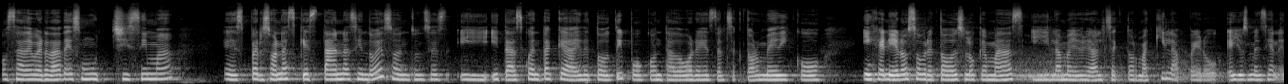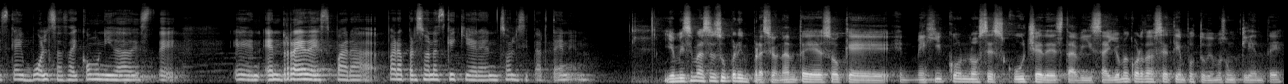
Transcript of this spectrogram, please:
o sea, de verdad es muchísima, es personas que están haciendo eso, entonces, y, y te das cuenta que hay de todo tipo, contadores del sector médico, ingenieros sobre todo es lo que más, y la mayoría del sector maquila, pero ellos me decían, es que hay bolsas, hay comunidades de en, redes para, para, personas que quieren solicitar TN. Y a mí se me hace súper impresionante eso que en México no se escuche de esta visa. Yo me acuerdo hace tiempo tuvimos un cliente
